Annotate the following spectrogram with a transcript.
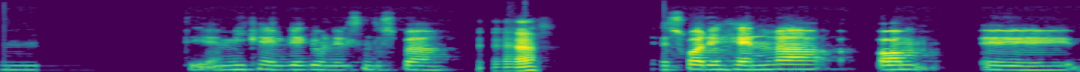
Mm, det er Michael Virkelighed Nielsen, der spørger. Ja. Jeg tror, det handler om øh,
